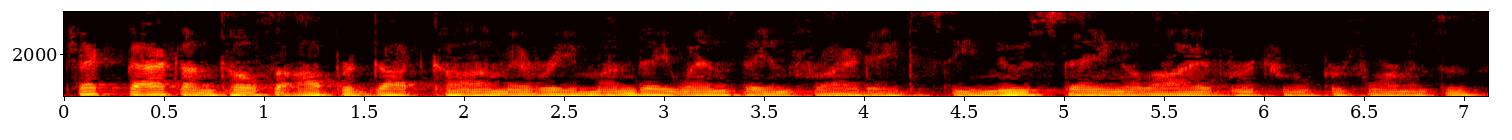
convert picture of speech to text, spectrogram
Check back on tulsaopera.com every Monday, Wednesday, and Friday to see new Staying Alive virtual performances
